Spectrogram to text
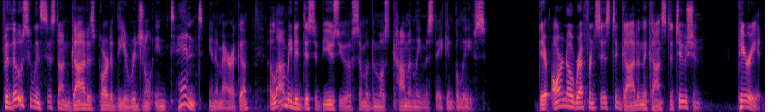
For those who insist on God as part of the original intent in America, allow me to disabuse you of some of the most commonly mistaken beliefs. There are no references to God in the Constitution. Period.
